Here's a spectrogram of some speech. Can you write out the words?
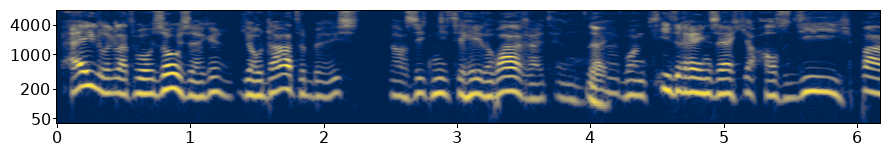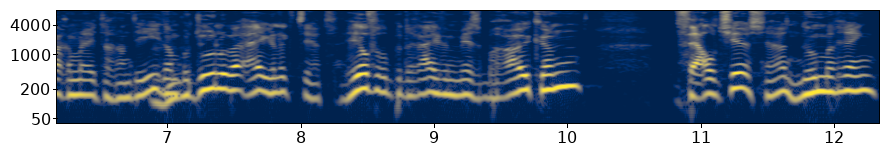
eigenlijk, laten we zo zeggen, jouw database, daar zit niet de hele waarheid in. Nee. Want iedereen zegt, ja, als die parameter en die, mm -hmm. dan bedoelen we eigenlijk dit. Heel veel bedrijven misbruiken veldjes, hè, nummering,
